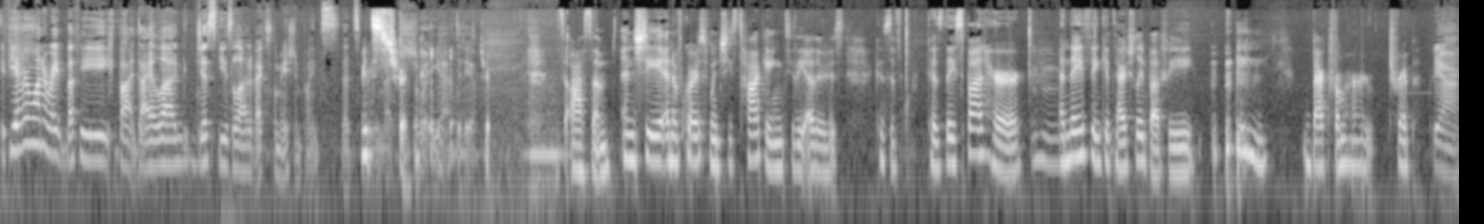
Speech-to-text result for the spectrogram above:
if you ever want to write Buffy bot dialogue, just use a lot of exclamation points. That's pretty It's much true. what you have to do. It's awesome. And she, and of course, when she's talking to the others, because of because they spot her mm-hmm. and they think it's actually Buffy back from her trip, Yeah,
